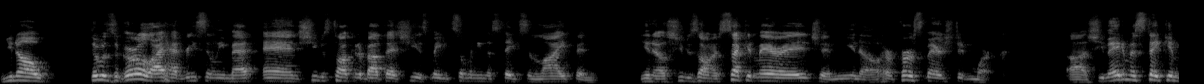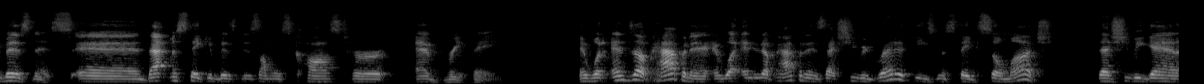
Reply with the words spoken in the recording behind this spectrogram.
You know, there was a girl I had recently met, and she was talking about that she has made so many mistakes in life. And, you know, she was on her second marriage, and, you know, her first marriage didn't work. Uh, she made a mistake in business, and that mistake in business almost cost her everything. And what ends up happening, and what ended up happening, is that she regretted these mistakes so much that she began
